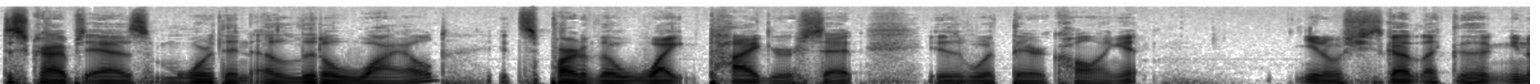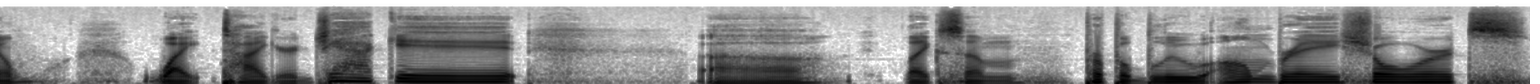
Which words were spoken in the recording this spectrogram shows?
describes as more than a little wild. It's part of the white tiger set, is what they're calling it. You know, she's got like the you know white tiger jacket, uh, like some purple blue ombre shorts,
